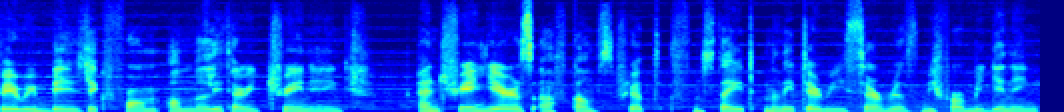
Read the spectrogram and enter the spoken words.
very basic form of military training and three years of conscript state military service before beginning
